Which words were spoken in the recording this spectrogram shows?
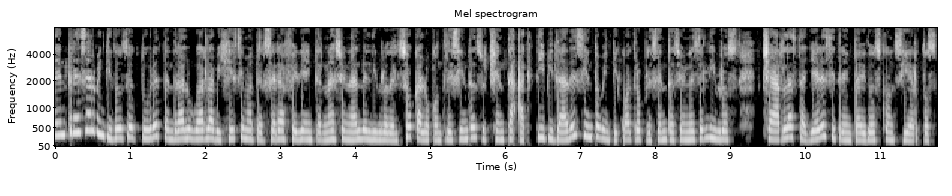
Del 13 al 22 de octubre tendrá lugar la vigésima tercera Feria Internacional del Libro del Zócalo con 380 actividades, 124 presentaciones de libros, charlas, talleres y 32 conciertos.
